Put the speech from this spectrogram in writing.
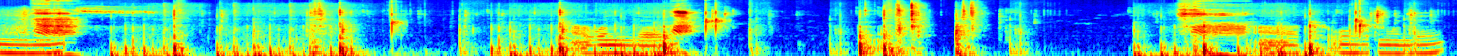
Mm, a window. Uh, cool window.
